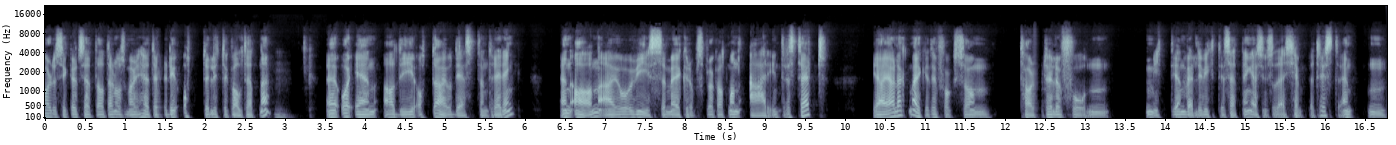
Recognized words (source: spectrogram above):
har du sikkert sett at det er noe som heter de åtte lyttekvalitetene. Mm. Eh, og en av de åtte er jo desentrering. En annen er jo å vise med kroppsspråk at man er interessert. Jeg har lagt merke til folk som tar telefonen midt i en veldig viktig setning. Jeg syns det er kjempetrist. Enten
